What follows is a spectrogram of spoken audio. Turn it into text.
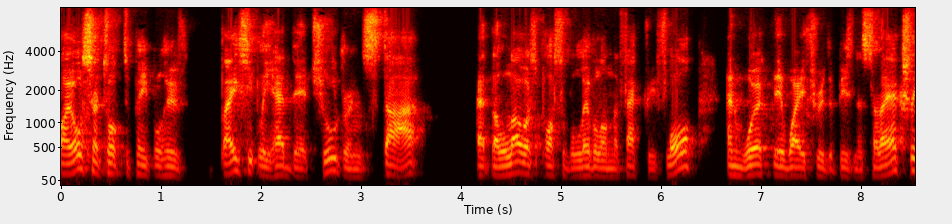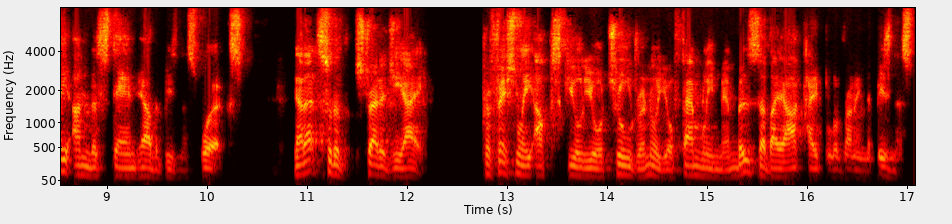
I also talk to people who've basically had their children start at the lowest possible level on the factory floor and work their way through the business. So they actually understand how the business works. Now, that's sort of strategy A professionally upskill your children or your family members so they are capable of running the business.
